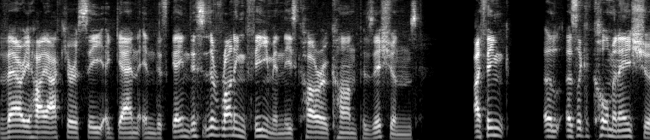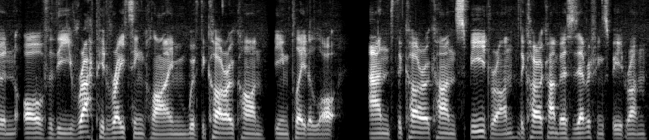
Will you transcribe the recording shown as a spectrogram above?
very high accuracy again in this game. This is a running theme in these Caro-Kann positions. I think as like a culmination of the rapid rating climb with the Caro-Kann being played a lot and the Caro-Kann speed run, the Caro-Kann versus everything speed run.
